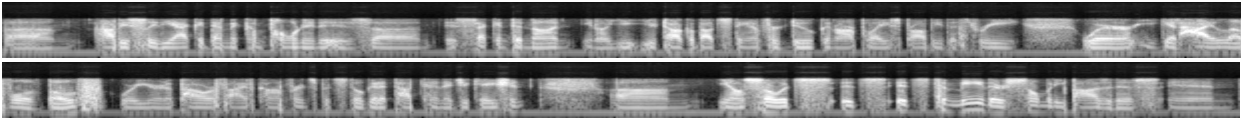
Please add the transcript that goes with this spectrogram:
Um, obviously, the academic component is uh, is second to none. You know, you, you talk about Stanford, Duke, and our place, probably the three where you get high level of both, where you're in a Power Five conference, but still get a top ten education. Um, you know, so it's it's it's to me there's so many positives, and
